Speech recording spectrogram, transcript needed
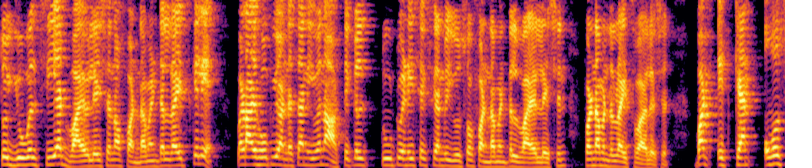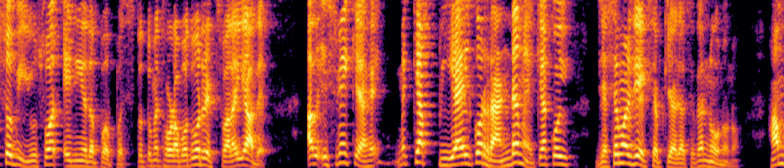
तो you will see at violation of fundamental rights के लिए। But i hope you understand, even article 226 can be used for fundamental violation, fundamental rights violation. But it can also be use for any other purpose तो तुम्हें थोड़ा बहुत वो रिट्स वाला याद है। अब इसमें क्या है? मैं क्या पीआईएल को रैंडम है? क्या कोई जैसे मर्ज़ी एक्सेप्ट किया जा सकता है? नो नो नो हम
